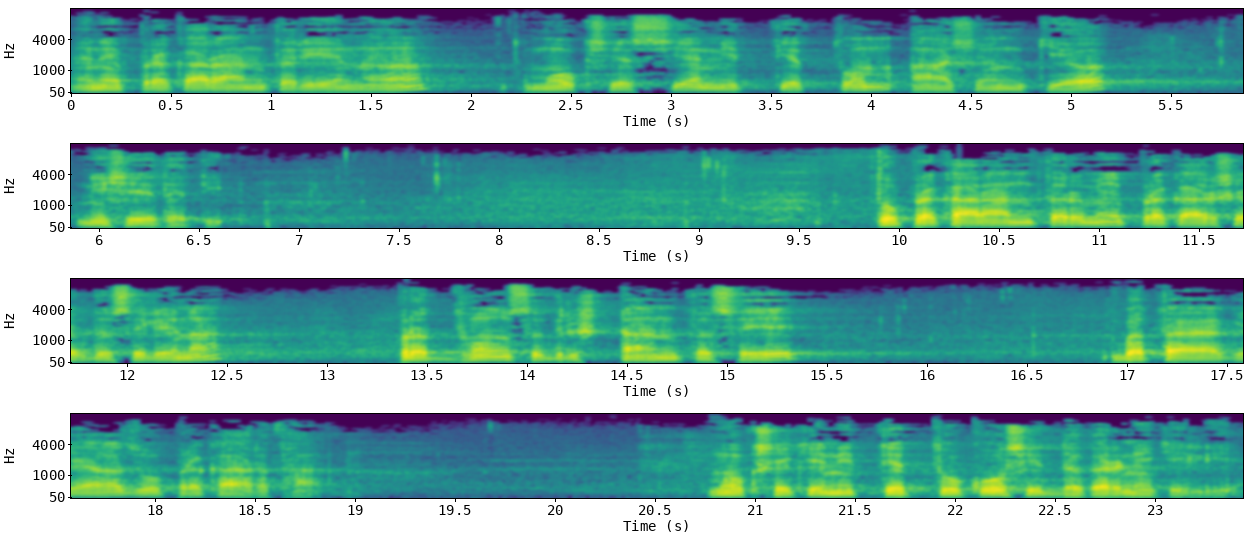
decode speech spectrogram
यानी प्रकारांतरेण मोक्षस्य नित्यत्व आशंक्य निषेधति। तो प्रकारांतर में प्रकार शब्द से लेना, प्रध्वंस दृष्टांत से बताया गया जो प्रकार था, मोक्ष के नित्यत्व को सिद्ध करने के लिए।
